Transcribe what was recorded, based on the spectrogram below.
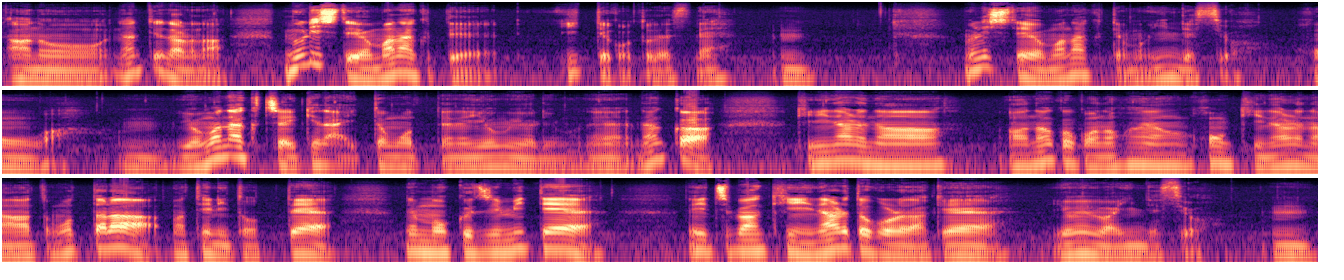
あの何て言うんだろうな無理して読まなくていいってことですね。うん、無理して読まなくてもいいんですよ本は。うん、読まなくちゃいけないと思ってね読むよりもねなんか気になるなあなんかこの本本気になるなと思ったら、まあ、手に取ってで目次見てで一番気になるところだけ読めばいいんですよ。うん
